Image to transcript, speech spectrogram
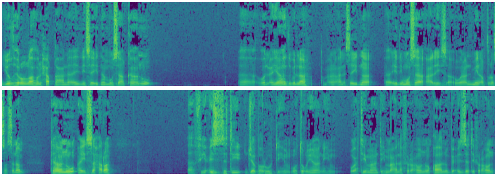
يظهر الله الحق على أيدي سيدنا موسى. كانوا آه، والعياذ بالله طبعا على سيدنا آه، يدي موسى عليه وعلى أفضل الصلاة والسلام. كانوا أي السحرة آه، في عزة جبروتهم وطغيانهم واعتمادهم على فرعون وقالوا بعزة فرعون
